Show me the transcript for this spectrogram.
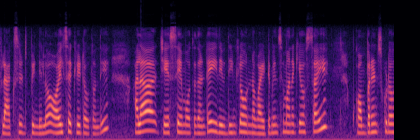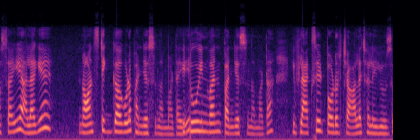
ఫ్లాక్సీడ్ పిండిలో ఆయిల్ సెక్రీట్ అవుతుంది. అలా చేస్తే ఏమవుతుందంటే ఇది దీంట్లో ఉన్న వైటమిన్స్ మనకి వస్తాయి కాంపనెంట్స్ కూడా వస్తాయి అలాగే నాన్ స్టిక్గా కూడా పనిచేస్తుంది అనమాట ఇది టూ ఇన్ వన్ పనిచేస్తుంది అనమాట ఈ ఫ్లాక్సీడ్ పౌడర్ చాలా చాలా యూజ్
